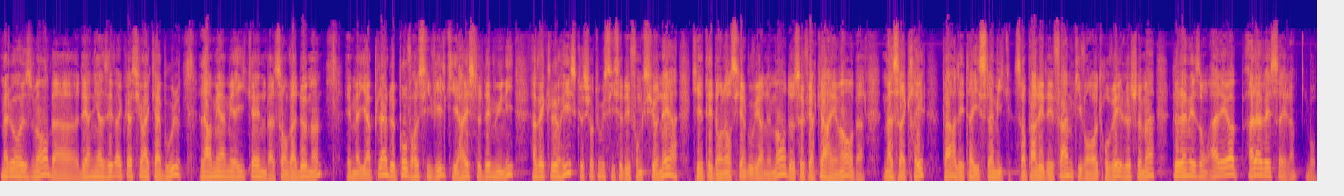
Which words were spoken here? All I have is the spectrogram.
malheureusement, bah, dernières évacuations à Kaboul, l'armée américaine bah, s'en va demain, et il y a plein de pauvres civils qui restent démunis, avec le risque, surtout si c'est des fonctionnaires qui étaient dans l'ancien gouvernement, de se faire carrément bah, massacrer par l'État islamique, sans parler des femmes qui vont retrouver le chemin de la maison. Allez hop, à la vaisselle. Hein. Bon,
